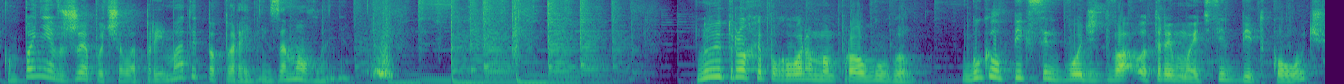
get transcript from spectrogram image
Компанія вже почала приймати попередні замовлення. Ну і трохи поговоримо про Google. Google Pixel Watch 2 отримують Fitbit Coach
